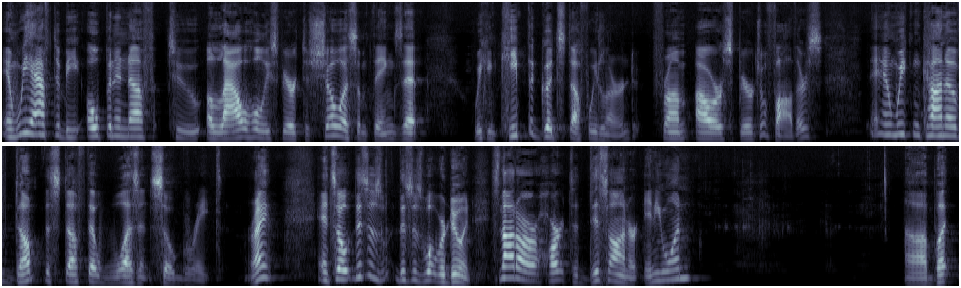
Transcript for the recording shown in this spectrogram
And we have to be open enough to allow Holy Spirit to show us some things that we can keep the good stuff we learned from our spiritual fathers, and we can kind of dump the stuff that wasn't so great, right? And so this is this is what we're doing. It's not our heart to dishonor anyone, uh, but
